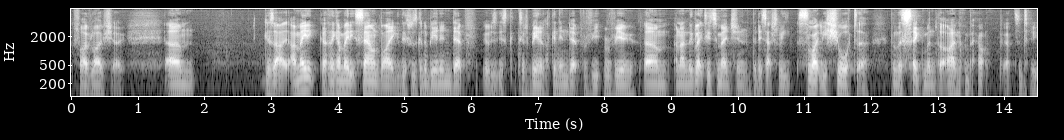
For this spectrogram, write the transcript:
Five Live show. Because I, I made it, I think I made it sound like this was going to be an in-depth. It was it's going to be like an in-depth review, review. Um, and I neglected to mention that it's actually slightly shorter than the segment that I'm about, about to do,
